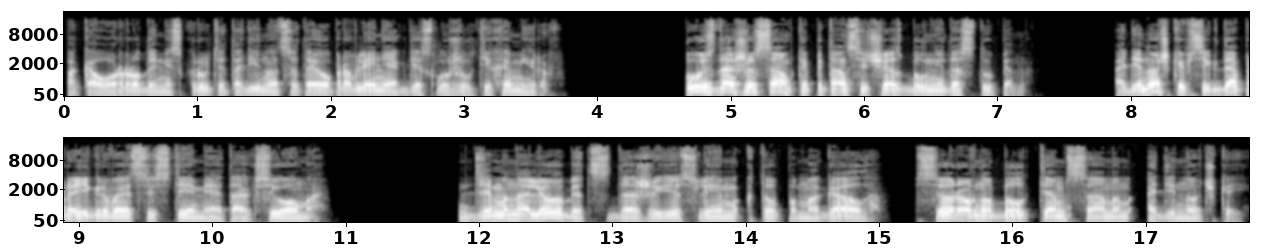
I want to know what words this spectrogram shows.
пока уроды не скрутят одиннадцатое управление, где служил Тихомиров. Пусть даже сам капитан сейчас был недоступен. Одиночка всегда проигрывает системе, это аксиома. Демонолюбец, даже если ему кто помогал, все равно был тем самым одиночкой.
